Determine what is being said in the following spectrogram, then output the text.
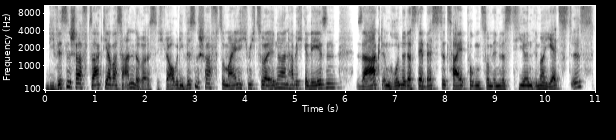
die Wissenschaft sagt ja was anderes. Ich glaube, die Wissenschaft, so meine ich mich zu erinnern, habe ich gelesen, sagt im Grunde, dass der beste Zeitpunkt zum Investieren immer jetzt ist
